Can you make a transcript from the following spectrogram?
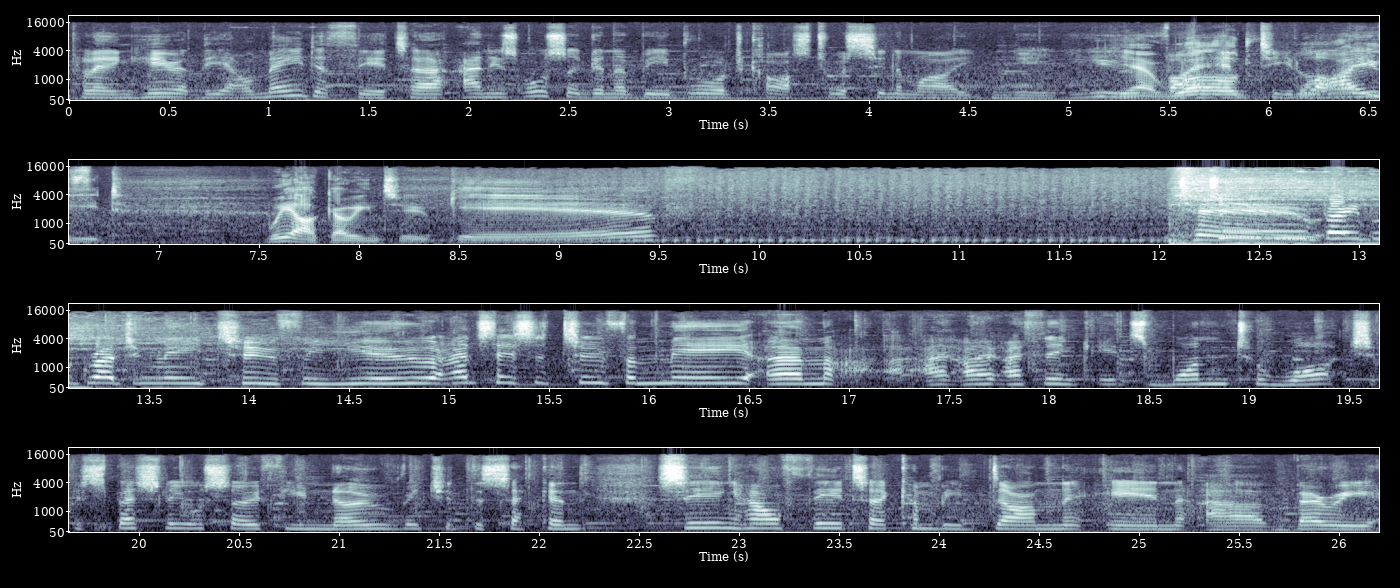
playing here at the Almeida Theatre, and is also going to be broadcast to a cinema near you yeah, via NT Live. We are going to give Two, two. very begrudgingly, two for you. I'd say it's a two for me. Um, I, I, I think it's one to watch, especially also if you know Richard II. Seeing how theatre can be done in a very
